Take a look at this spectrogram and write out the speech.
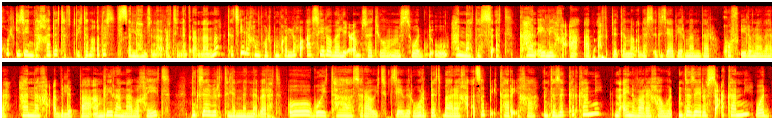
ኩል ግዜ እንዳኸደት ኣብቲ ቤተ መቕደስ ትጽሊ ከም ዝነበረት ይነግረና እና ቀጺለ ክንበልኩም ከለኹ ኣብ ሴሎ በሊዖም ሰትዮም ምስ ወድኡ ሃና ተስእት ካህን ኤሊ ከዓ ኣብ ኣፍ ደገ መቕደስ እግዚኣብሔር መንበር ኮፍ ኢሉ ነበረ ሃና ከዓ ብልባ ኣምሪራ እናበኸየት ንእግዚኣብሔር ትልምን ነበረት። ኦ ጐይታ ሰራዊት እግዚኣብሔር ውርደት ባርያኻ ኣጸቢቕካ ርኢኻ እንተ ዘከርካኒ ንኣይ ንባርያኻውን እንተ ዘይረሳዕካኒ ወዲ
